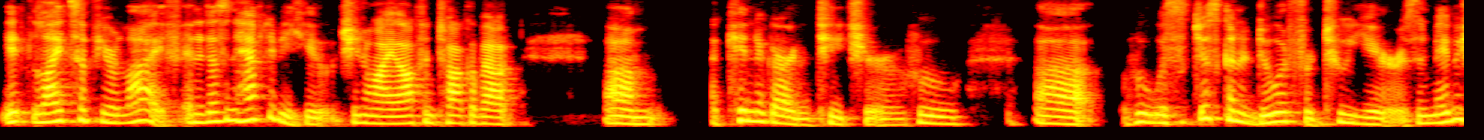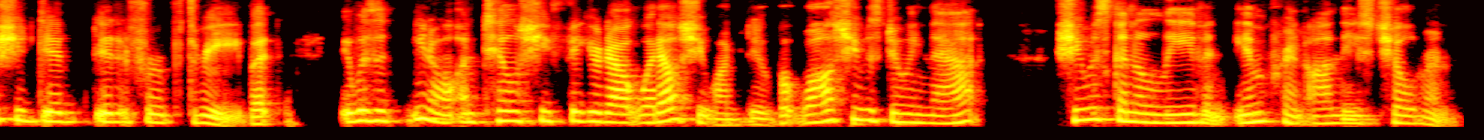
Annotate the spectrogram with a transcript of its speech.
it lights up your life. And it doesn't have to be huge. You know, I often talk about um, a kindergarten teacher who uh, who was just going to do it for two years, and maybe she did did it for three, but it was a you know until she figured out what else she wanted to do. But while she was doing that, she was going to leave an imprint on these children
